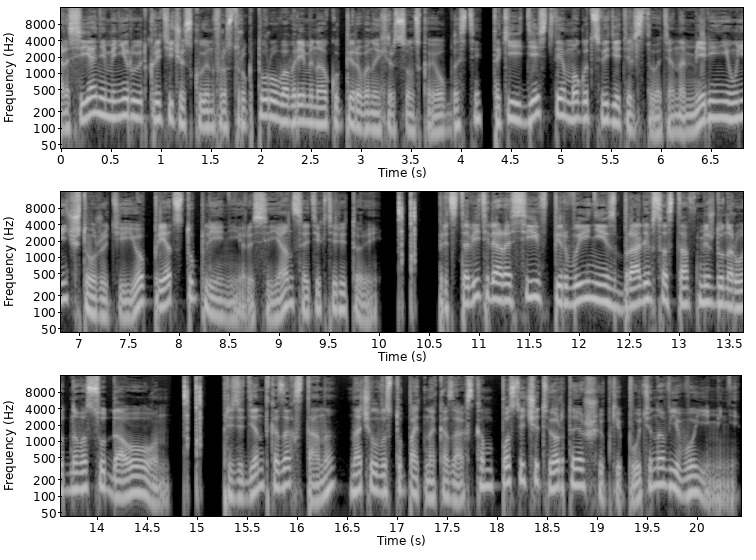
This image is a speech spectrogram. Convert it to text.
Россияне минируют критическую инфраструктуру во временно оккупированной Херсонской области. Такие действия могут свидетельствовать о намерении уничтожить ее при отступлении россиян с этих территорий. Представителя России впервые не избрали в состав Международного суда ООН. Президент Казахстана начал выступать на казахском после четвертой ошибки Путина в его имени.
